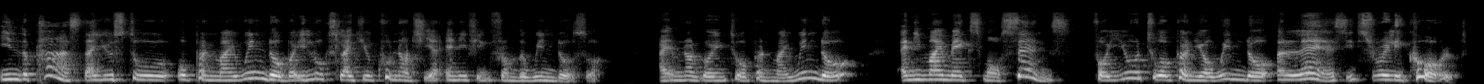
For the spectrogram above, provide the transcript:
in the past, I used to open my window, but it looks like you could not hear anything from the window. So I am not going to open my window. And it might make more sense for you to open your window unless it's really cold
